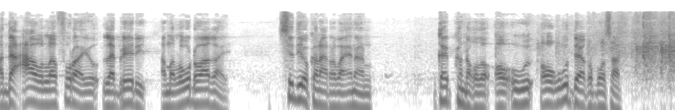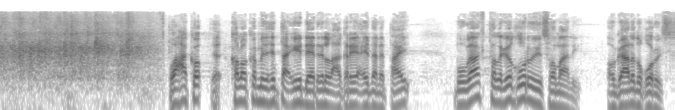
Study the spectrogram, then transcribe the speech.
haddaa caawa la furayo library ama lagu dhawaaqayo sidii oo kale aan rabaa inaan qayb ka noqdo oo ugu deeqo boosaas waxaa kaloo ka mid intaa ii dheer in la aqriya ayadana tahay bugaagta laga qorayo soomaaliya oo gaaladu qorayso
